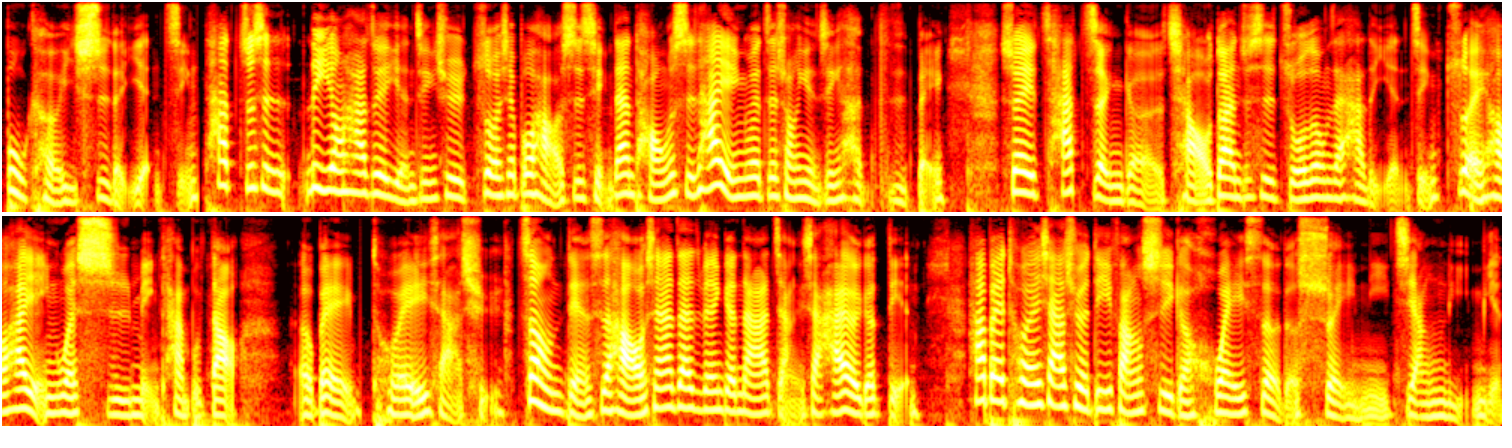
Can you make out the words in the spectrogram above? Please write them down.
不可一世的眼睛，他就是利用他这个眼睛去做一些不好的事情，但同时他也因为这双眼睛很自卑，所以他整个桥段就是着重在他的眼睛，最后他也因为失明看不到。而被推下去。重点是，好，我现在在这边跟大家讲一下，还有一个点，它被推下去的地方是一个灰色的水泥浆里面。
